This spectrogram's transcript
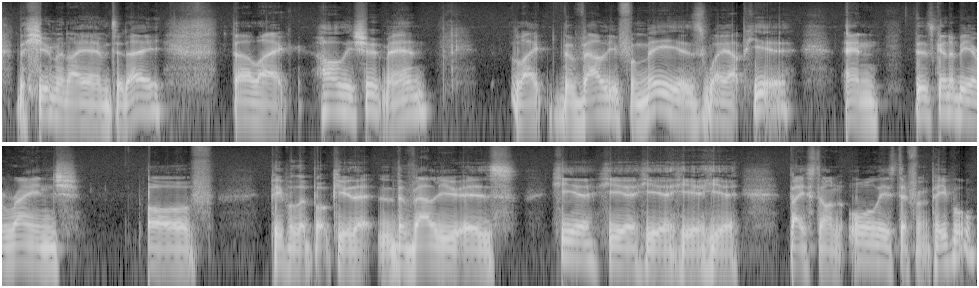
the human I am today. They're like, holy shit, man! Like the value for me is way up here, and there's going to be a range of people that book you that the value is here, here, here, here, here, based on all these different people.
